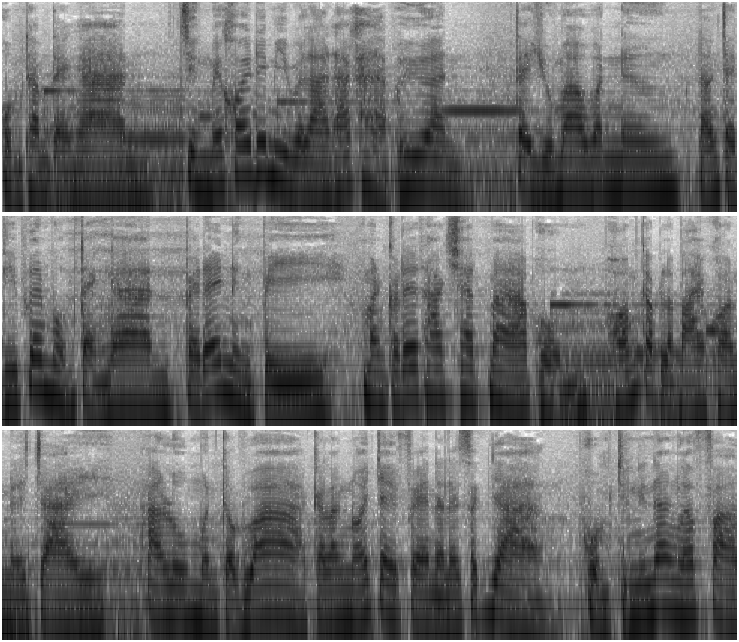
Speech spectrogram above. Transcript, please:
ผมทำแต่งาน จึงไม่ค่อยได้มีเวลาทักหาเพื่อน แต่อยู่มาวันหนึ่งหลังจากที่เพื่อนผมแต่งงานไปได้หนึ่งปี มันก็ได้ทักแชทมาหาผม พร้อมกับระบายความในใจ อารมณ์เหมือนกับว่ากำลังน้อยใจแฟนอะไรสักอย่าง ผมจึงได้นั่งรับฟัง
